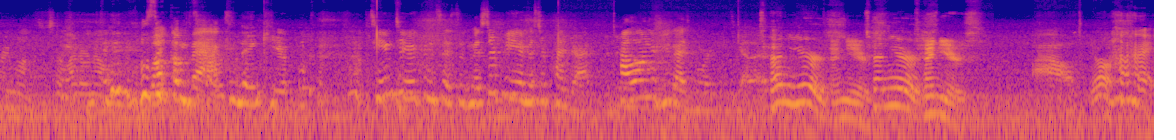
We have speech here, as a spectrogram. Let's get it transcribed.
three months, so I don't know. Welcome back. Thank you. Team 2 consists of Mr. P and Mr. Pendrack. How long have you guys been working together? Ten years. Ten years. Ten years. Ten years. Wow. Yes. All right.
